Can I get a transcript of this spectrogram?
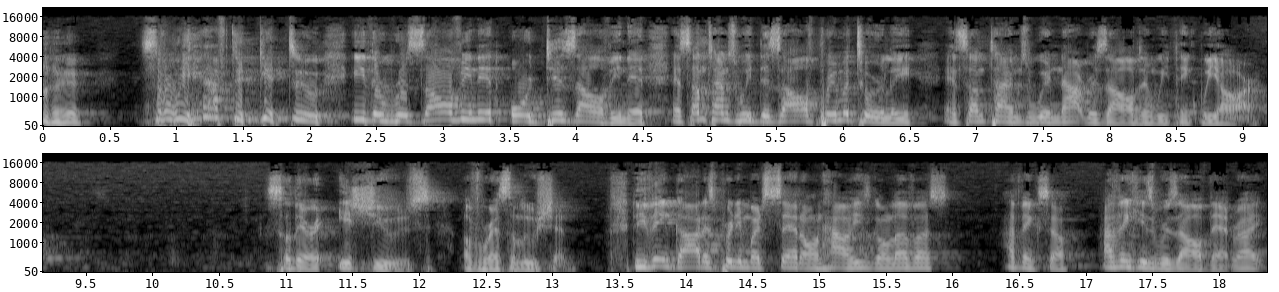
so we have to get to either resolving it or dissolving it. And sometimes we dissolve prematurely, and sometimes we're not resolved and we think we are. So there are issues of resolution. Do you think God is pretty much set on how he's going to love us? I think so. I think he's resolved that, right?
